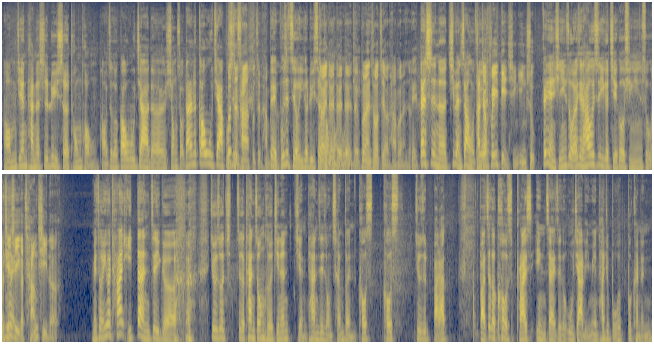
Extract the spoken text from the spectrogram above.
好，我们今天谈的是绿色通膨，好，这个高物价的凶手。当然，高物价不止他，不止他，对，不是只有一个绿色通膨。对对对对对，不能说只有他，不能说。对，但是呢，基本上我觉得它叫非典型因素，非典型因素，而且它会是一个结构性因素，而且是一个长期的。没错，因为它一旦这个，就是说这个碳中和、节能减碳这种成本 cost cost，就是把它。把这个 cost price in 在这个物价里面，它就不会不可能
